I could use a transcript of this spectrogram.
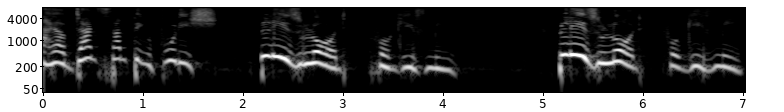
I have done something foolish. Please, Lord, forgive me. Please, Lord, forgive me.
